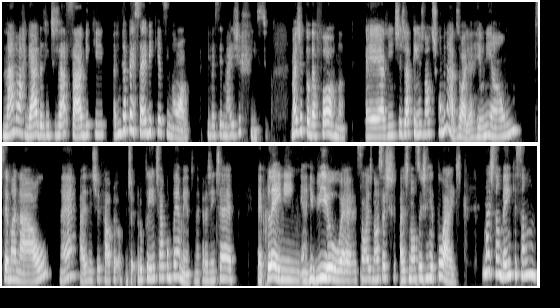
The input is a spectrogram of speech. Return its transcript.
na largada a gente já sabe que, a gente já percebe que assim, ó, aqui vai ser mais difícil. Mas de toda forma, é, a gente já tem os nossos combinados. Olha, reunião semanal, né? A gente fala para o cliente é acompanhamento, né? Para a gente é, é planning, é review, é, são as nossas, as nossas rituais. Mas também que são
